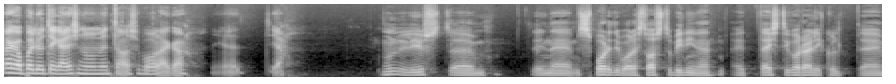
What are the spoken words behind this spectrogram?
väga palju tegelesin oma mentaalse poolega, nii et mul oli just äh, selline spordi poolest vastupidine, et hästi korralikult äh,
